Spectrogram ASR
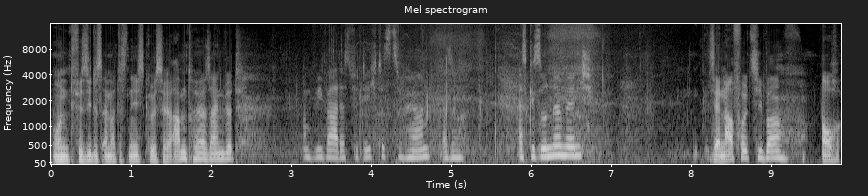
Und für sie das einfach das nächstgrößere Abenteuer sein wird. Und wie war das für dich, das zu hören? Also als gesunder Mensch? Sehr nachvollziehbar, auch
